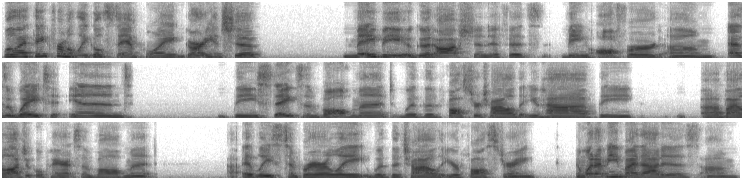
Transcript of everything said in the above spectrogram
Well, I think from a legal standpoint, guardianship may be a good option if it's being offered um, as a way to end the state's involvement with the foster child that you have, the uh, biological parents' involvement, uh, at least temporarily, with the child that you're fostering. And what I mean by that is um,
